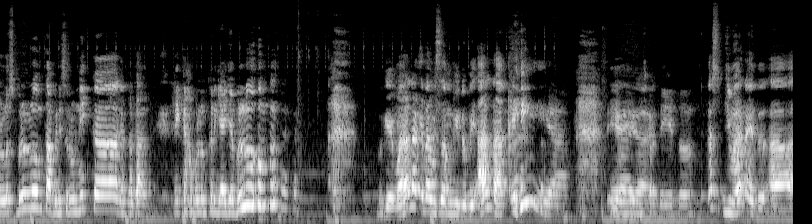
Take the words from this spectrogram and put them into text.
lulus belum, tapi disuruh nikah gitu kan. Nikah belum kerja aja belum. Bagaimana kita bisa menghidupi anak? iya. Iya, Ya, iya. Seperti itu. Terus gimana itu? Eh,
